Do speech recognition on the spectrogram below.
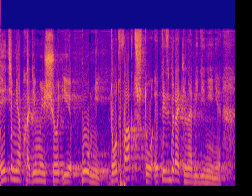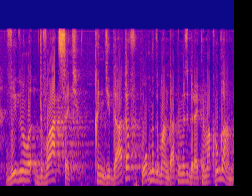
Этим необходимо еще и помнить тот факт, что это избирательное объединение выдвинуло 20 кандидатов по многомандатным избирательным округам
